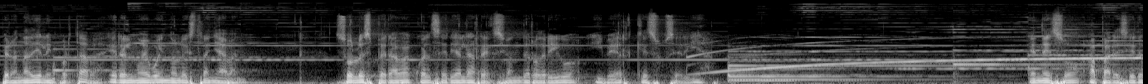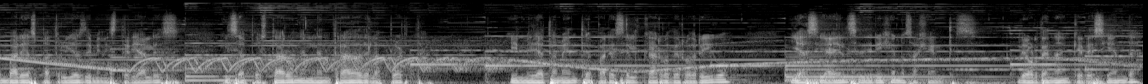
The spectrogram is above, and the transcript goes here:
pero a nadie le importaba, era el nuevo y no lo extrañaban. Solo esperaba cuál sería la reacción de Rodrigo y ver qué sucedía. En eso aparecieron varias patrullas de ministeriales y se apostaron en la entrada de la puerta. Inmediatamente aparece el carro de Rodrigo y hacia él se dirigen los agentes. Le ordenan que descienda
